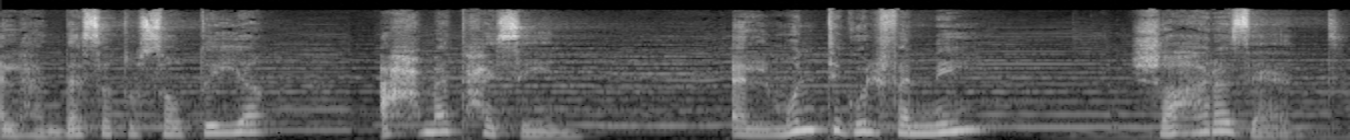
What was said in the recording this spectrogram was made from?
الهندسة الصوتية أحمد حسين. المنتج الفني شهرزاد.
